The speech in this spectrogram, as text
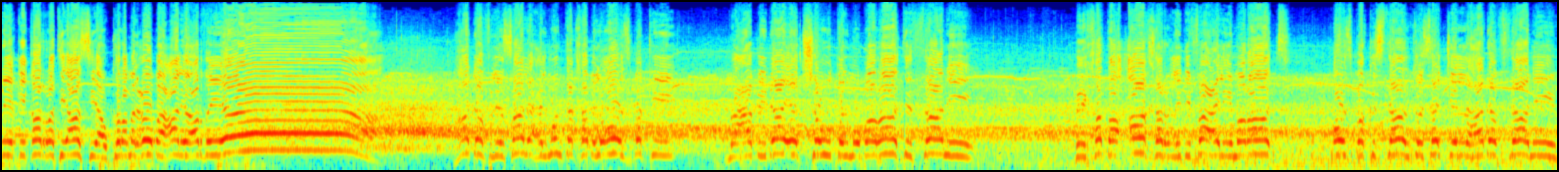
طريق قارة آسيا وكرة ملعوبة عالية وعرضية هدف لصالح المنتخب الأوزبكي مع بداية شوط المباراة الثاني بخطأ آخر لدفاع الإمارات. أوزبكستان تسجل هدف ثاني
